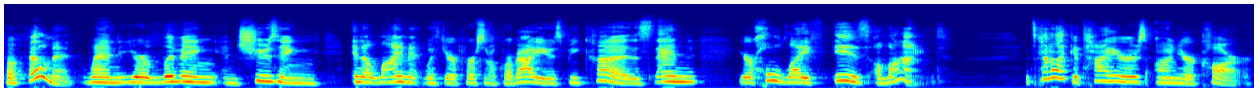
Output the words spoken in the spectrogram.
fulfillment when you're living and choosing in alignment with your personal core values because then your whole life is aligned. It's kind of like the tires on your car.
